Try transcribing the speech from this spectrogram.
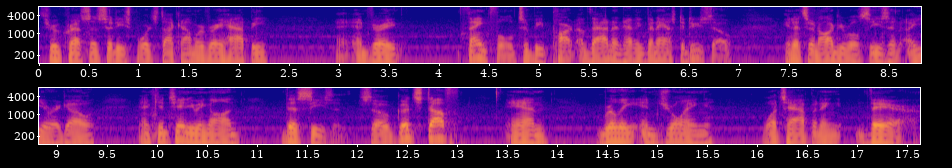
through CrescentCitySports.com. We're very happy and very thankful to be part of that and having been asked to do so in its inaugural season a year ago and continuing on this season. So, good stuff and really enjoying what's happening there.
